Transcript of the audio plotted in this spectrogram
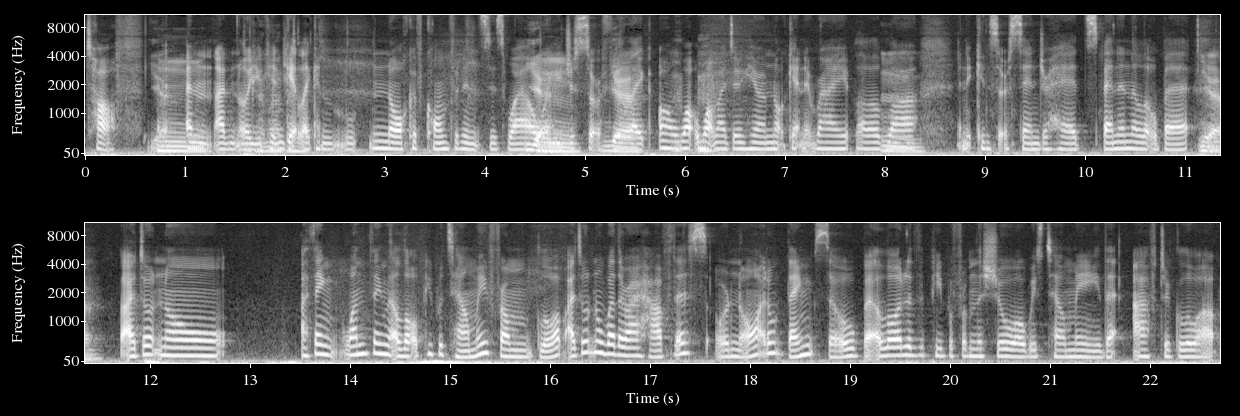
tough Yeah. Mm. and I don't know, you can can get like a n- knock of confidence as well, where you just sort of feel Yeah. like, oh, what what am I doing here? I'm not getting it right, blah blah blah, Mm. and it can sort of send your head spinning a little bit. Yeah. But I don't know. I think one thing that a lot of people tell me from Glow Up, I don't know whether I have this or not. I don't think so, but a lot of the people from the show always tell me that after Glow Up,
